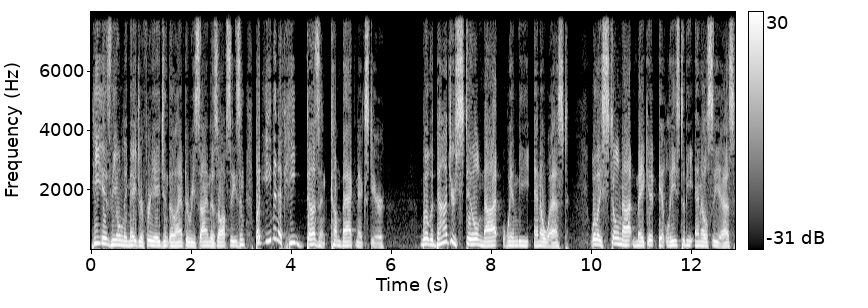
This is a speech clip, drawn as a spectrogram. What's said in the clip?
He is the only major free agent that'll have to resign this offseason. But even if he doesn't come back next year, will the Dodgers still not win the NL West? Will they still not make it at least to the NLCS?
